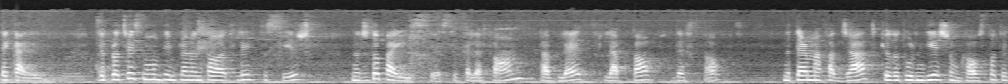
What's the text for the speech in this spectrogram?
tek ai dhe procesi mund të implementohet lehtësisht në çdo pajisje si telefon, tablet, laptop, desktop. Në terma afatgjatë, kjo do të ulë ndjeshëm kostot e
